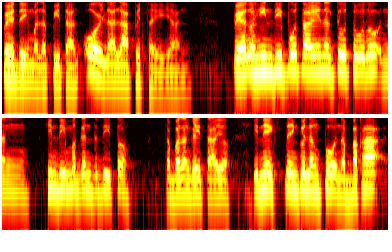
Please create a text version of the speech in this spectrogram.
pwedeng malapitan or lalapit sa iyo yan. Pero hindi po tayo nagtuturo ng hindi maganda dito sa barangay tayo. Ine-explain ko lang po na baka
